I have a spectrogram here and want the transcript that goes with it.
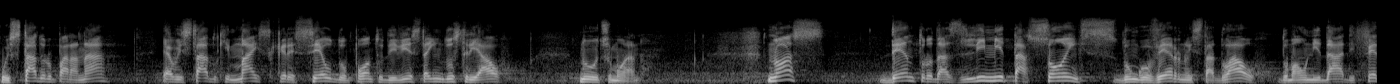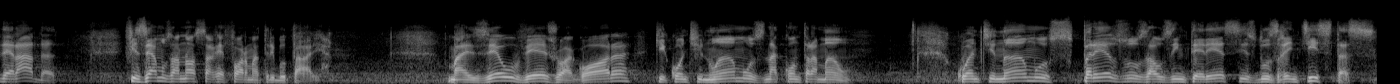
O estado do Paraná é o estado que mais cresceu do ponto de vista industrial no último ano. Nós, dentro das limitações de um governo estadual, de uma unidade federada, fizemos a nossa reforma tributária. Mas eu vejo agora que continuamos na contramão. Continuamos presos aos interesses dos rentistas,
